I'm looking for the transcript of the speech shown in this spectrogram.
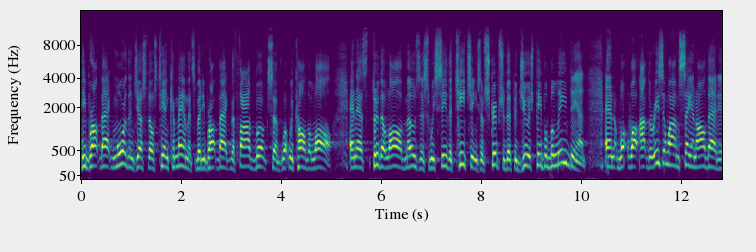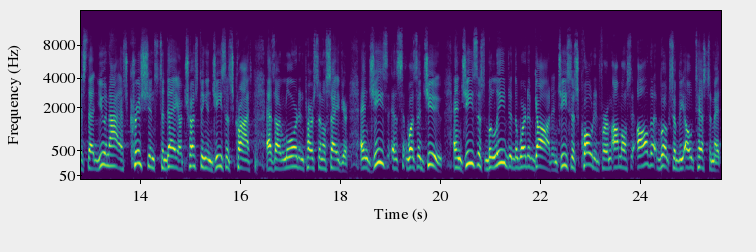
he brought back more than just those 10 commandments but he brought back the five books of what we call the law. And as through the law of Moses, we see the teachings of Scripture that the Jewish people believed in. And well, I, the reason why I'm saying all that is that you and I, as Christians today, are trusting in Jesus Christ as our Lord and personal Savior. And Jesus was a Jew, and Jesus believed in the Word of God, and Jesus quoted from almost all the books of the Old Testament.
